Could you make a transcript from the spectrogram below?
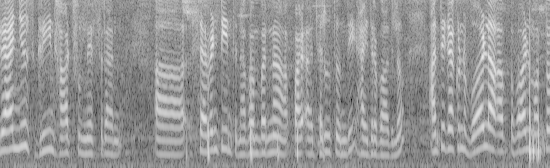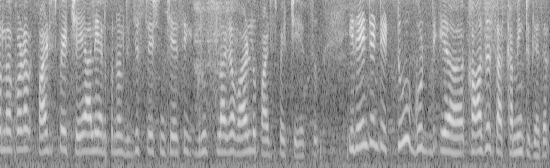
Grand News Green Heartfulness Run seventeenth నవంబర్న ప- జరుగుతుంది హైదరాబాద్లో. అంతేకాకుండా వరల్డ్ వరల్డ్ మొత్తంలో కూడా పార్టిసిపేట్ చేయాలి అనుకున్న వాళ్ళు రిజిస్ట్రేషన్ చేసి గ్రూప్స్ లాగా వాళ్ళు పార్టిసిపేట్ చేయొచ్చు. ఇదేంటంటే two good causes are coming together.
